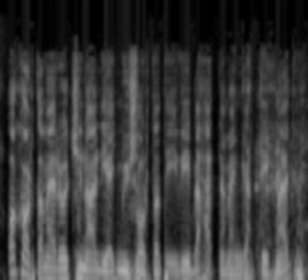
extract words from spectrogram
akartam erről csinálni egy műsort a tévébe, hát nem engedték meg.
